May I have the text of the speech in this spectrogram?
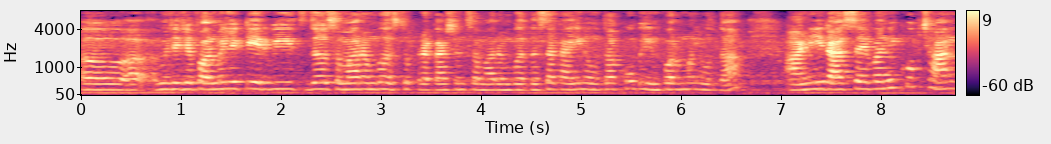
म्हणजे जे फॉर्मॅलिटी एरवी जो समारंभ असतो प्रकाशन समारंभ तसा काही नव्हता. खूप इन्फॉर्मल होता. आणि राजसाहेबांनी खूप छान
